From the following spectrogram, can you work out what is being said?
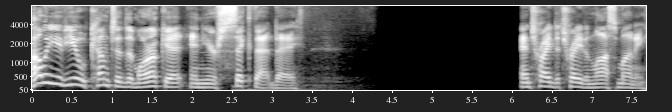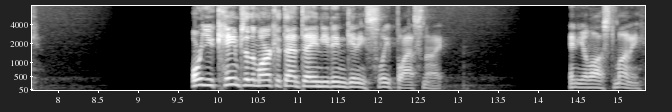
How many of you come to the market and you're sick that day and tried to trade and lost money? Or you came to the market that day and you didn't get any sleep last night and you lost money?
